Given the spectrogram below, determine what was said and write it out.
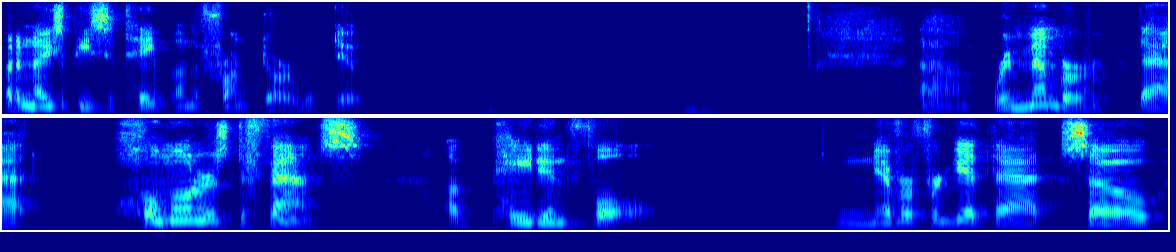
but a nice piece of tape on the front door would do. Uh, remember that homeowner's defense of paid in full Never forget that. So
